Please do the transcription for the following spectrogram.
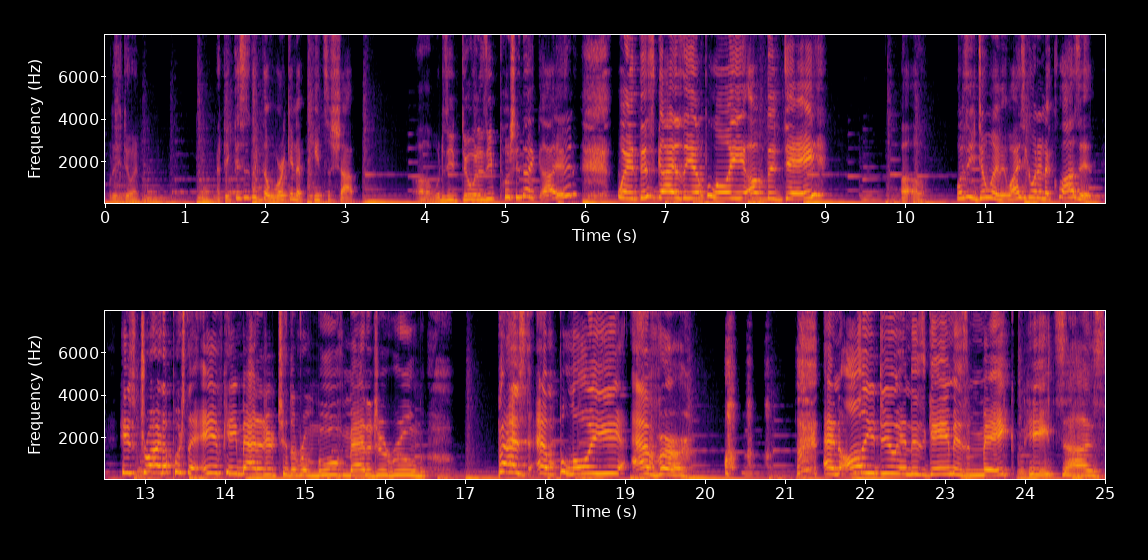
what is he doing? I think this is like the work in a pizza shop. Uh, what is he doing? Is he pushing that guy in? Wait, this guy is the employee of the day? Uh-oh. What is he doing? Why is he going in a closet? He's trying to push the AFK manager to the remove manager room. Best employee ever. and all you do in this game is make pizzas.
